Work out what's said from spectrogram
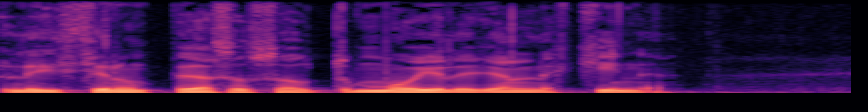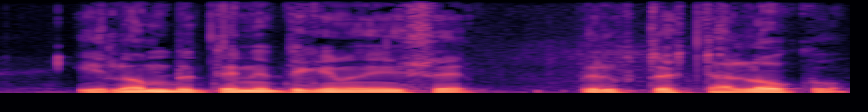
le, hicieron pedazos a su automóvil allá en la esquina. Y el hombre teniente que me dice, pero usted está loco.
